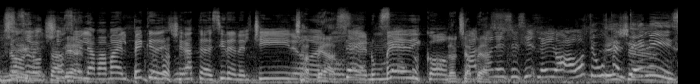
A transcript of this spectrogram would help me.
No, yo soy, no yo la mamá del peque, de- llegaste a decir en el chino, en un, Sí, en un sí. médico. Lo Cuando chapeás. le digo, ¿a vos te gusta Ella, el tenis?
